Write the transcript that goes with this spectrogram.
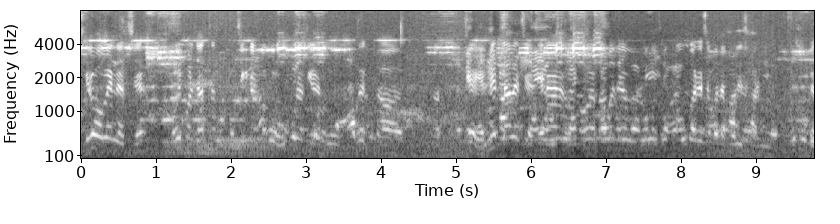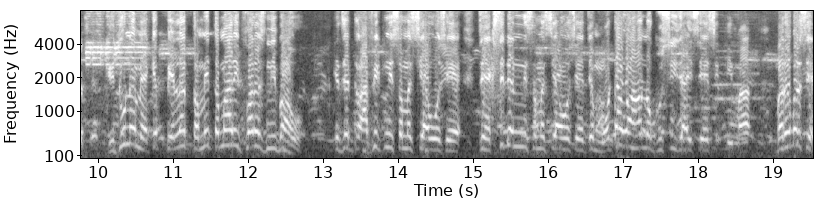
ઝીરો અવેરનેસ છે. કોઈ પણ જાતના સિગ્નલમાં કોઈ ઊભું નથી રહેતું. હવે જે હેલ્મેટ લાવે છે તેના હવે બાબતે લોકો રહે છે બધા પોલીસ કર્મીઓ. કીધું ને મેં કે પહેલા તમે તમારી ફરજ નિભાવો કે જે ટ્રાફિકની સમસ્યાઓ છે જે એક્સિડન્ટની સમસ્યાઓ છે જે મોટા વાહનો ઘૂસી જાય છે સિટીમાં બરાબર છે?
